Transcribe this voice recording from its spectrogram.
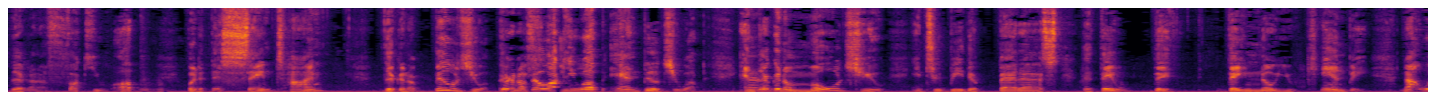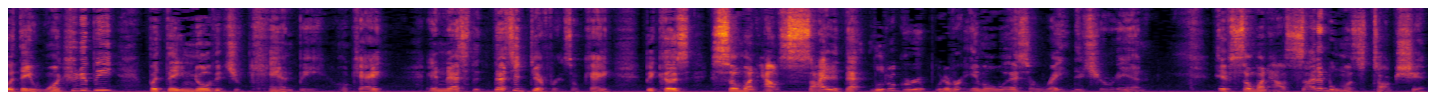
they're going to fuck you up Mm-hmm. but at the same time they're going to build you up they're, They're going to gonna build fuck you you up. and build you up and they're going to mold you into be the badass that they they they know you can be not what they want you to be but they know that you can be okay and that's the, that's a difference, okay? Because someone outside of that little group, whatever MOS or rate that you're in, if someone outside of it wants to talk shit,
